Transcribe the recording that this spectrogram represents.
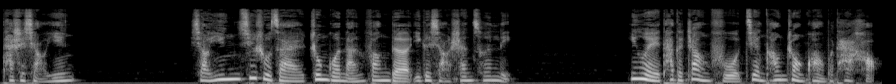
她是小英，小英居住在中国南方的一个小山村里，因为她的丈夫健康状况不太好，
